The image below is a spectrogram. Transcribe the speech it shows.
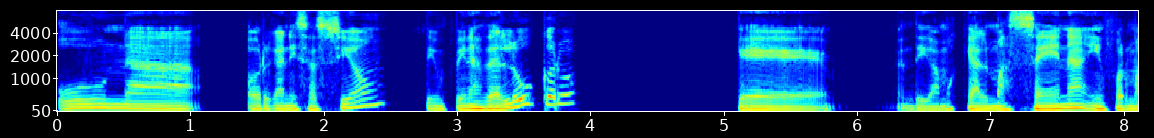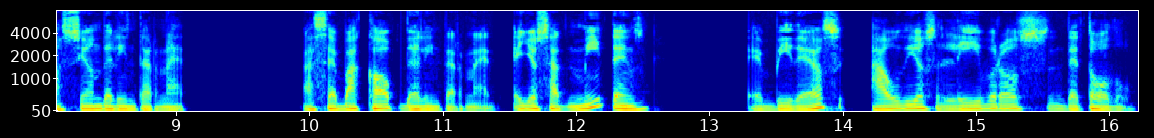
una organización sin fines de lucro que, digamos que almacena información del Internet, hace backup del Internet. Ellos admiten eh, videos, audios, libros, de todo.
